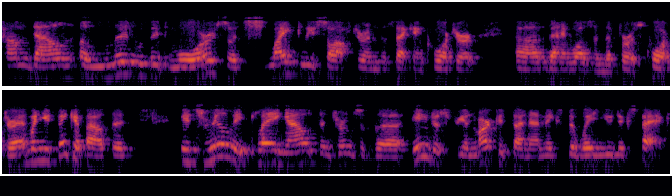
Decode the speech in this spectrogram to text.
come down a little bit more, so it's slightly softer in the second quarter uh, than it was in the first quarter. And when you think about it, it's really playing out in terms of the industry and market dynamics the way you'd expect.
